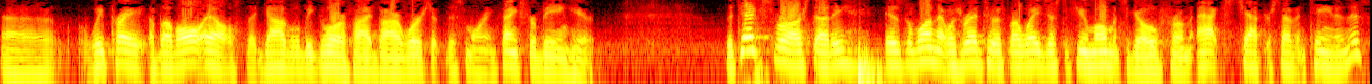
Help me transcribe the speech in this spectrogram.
Uh, we pray above all else that God will be glorified by our worship this morning. Thanks for being here. The text for our study is the one that was read to us by way just a few moments ago from Acts chapter 17. And this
